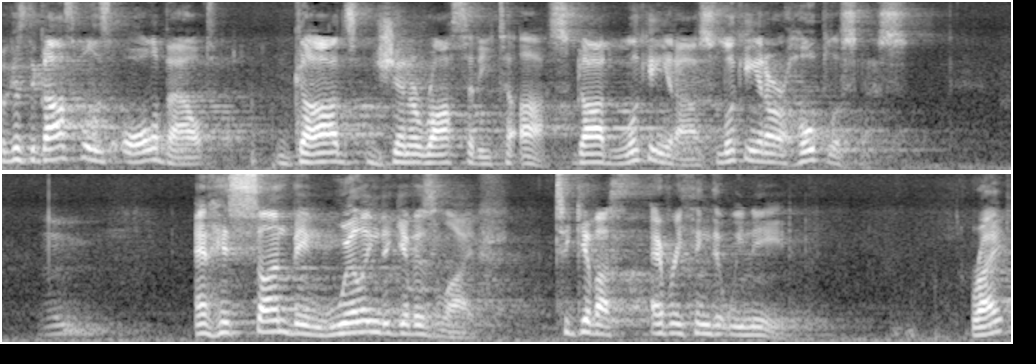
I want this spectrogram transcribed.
Because the gospel is all about God's generosity to us, God looking at us, looking at our hopelessness, and His Son being willing to give His life to give us everything that we need. Right?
